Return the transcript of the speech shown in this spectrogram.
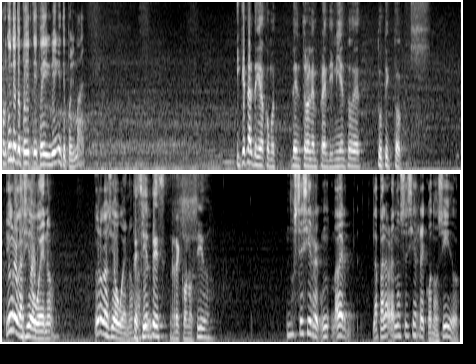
porque un día te puede, ir- te puede ir bien y te puede ir mal. ¿Y qué tal te queda como dentro del emprendimiento de tu TikTok? Yo creo que ha sido bueno. Yo creo que ha sido bueno. ¿Te Ha sido- sientes reconocido? no sé si, re- a ver, la palabra no sé si es reconocido,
